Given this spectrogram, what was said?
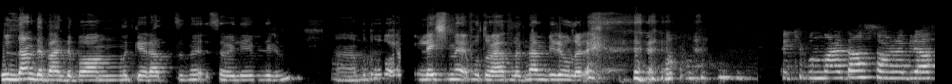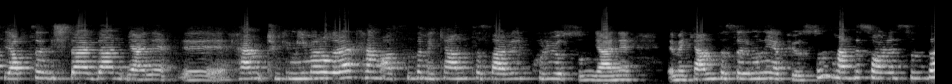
Bu yüzden de ben de bağımlılık yarattığını söyleyebilirim. Hı-hı. Bu da o özgürleşme fotoğraflarından biri olarak. Peki bunlardan sonra biraz yaptığın işlerden yani e, hem çünkü mimar olarak hem aslında mekanı tasarlayıp kuruyorsun. Yani e, mekanın tasarımını yapıyorsun hem de sonrasında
